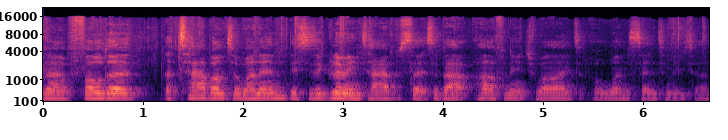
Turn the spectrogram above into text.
Now fold a, a tab onto one end. This is a gluing tab, so it's about half an inch wide or one centimetre.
